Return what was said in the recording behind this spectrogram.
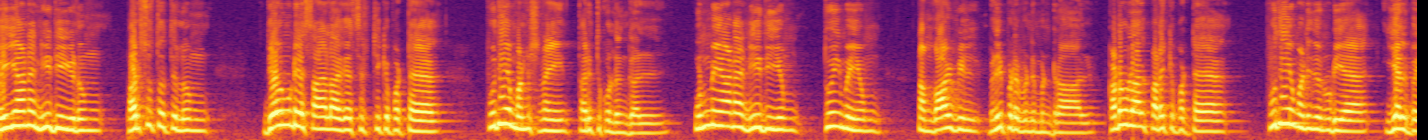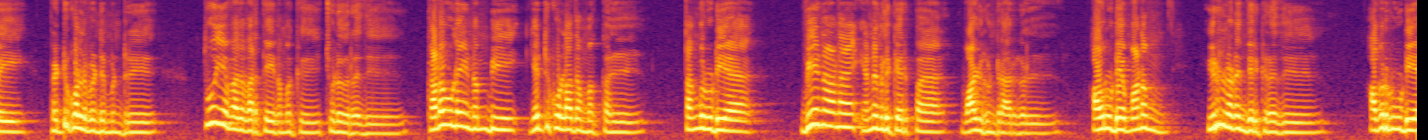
மெய்யான நீதியிலும் பரிசுத்தத்திலும் தேவனுடைய சாயலாக சிருஷ்டிக்கப்பட்ட புதிய மனுஷனை தரித்து கொள்ளுங்கள். உண்மையான நீதியும் தூய்மையும் நம் வாழ்வில் வெளிப்பட வேண்டுமென்றால் கடவுளால் படைக்கப்பட்ட புதிய மனிதனுடைய இயல்பை பெற்றுக்கொள்ள வேண்டும் என்று தூய வேத வார்த்தை நமக்கு சொல்லுகிறது. கடவுளை நம்பி ஏற்றுக்கொள்ளாத மக்கள் தங்களுடைய வீணான எண்ணங்களுக்கேற்ப வாழ்கின்றார்கள். அவருடைய மனம் இருளடைந்திருக்கிறது. அவர்களுடைய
